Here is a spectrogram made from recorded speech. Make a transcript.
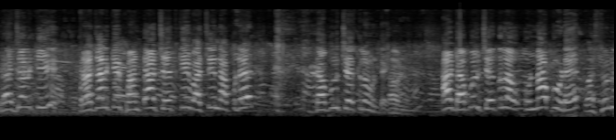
ప్రజలకి ప్రజలకి పంట చేతికి వచ్చినప్పుడే డబ్బులు చేతిలో ఉంటాయి. అవును. ఆ డబ్బులు చేతిలో ఉన్నప్పుడే వసూలు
